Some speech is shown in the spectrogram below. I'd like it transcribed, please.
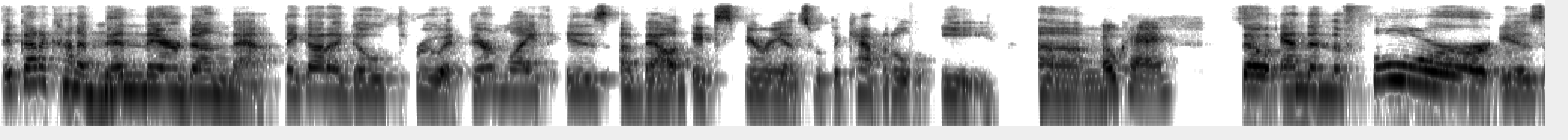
They've got to kind of mm-hmm. been there done that. They got to go through it. Their life is about experience with the capital e um, okay so, and then the four is,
